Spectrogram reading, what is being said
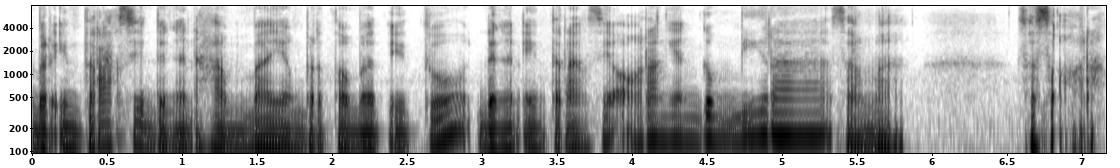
berinteraksi dengan hamba yang bertobat itu dengan interaksi orang yang gembira sama seseorang.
